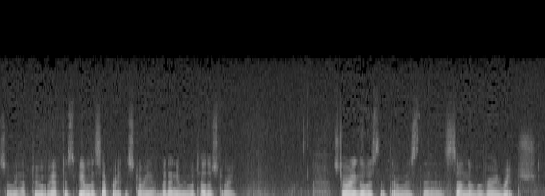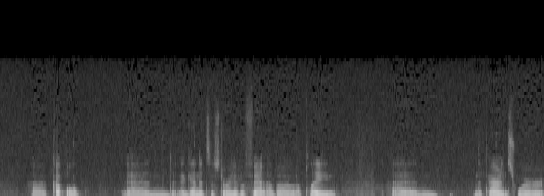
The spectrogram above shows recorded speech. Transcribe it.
So we have to we have to be able to separate the story out. But anyway, we'll tell the story. Story goes that there was the son of a very rich uh, couple, and again, it's a story of a fa- of a, a, plague, and the parents were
